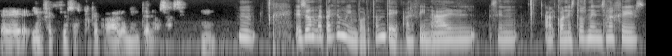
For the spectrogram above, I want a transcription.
eh, infecciosas, porque probablemente no es así. Mm. Hmm. Eso me parece muy importante. Al final, con estos mensajes,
